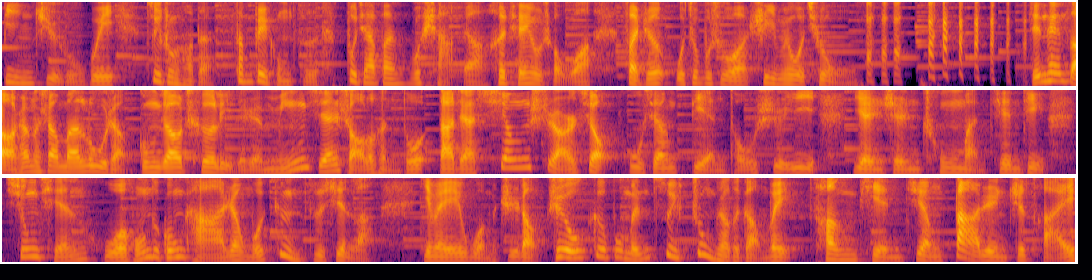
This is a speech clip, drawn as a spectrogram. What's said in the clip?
宾至如归。最重要的三倍工资，不加班我傻呀，和钱有仇啊？反正我就不说是因为我穷。今天早上的上班路上，公交车里的人明显少了很多，大家相视而笑，互相点头示意，眼神充满坚定。胸前火红的工卡让我更自信了，因为我们知道，只有各部门最重要的岗位，苍天降大任之才，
